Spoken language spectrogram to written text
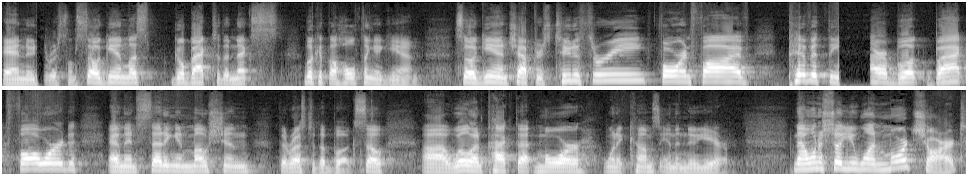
and new Jerusalem. So, again, let's go back to the next, look at the whole thing again. So, again, chapters 2 to 3, 4 and 5 pivot the entire book back, forward, and then setting in motion the rest of the book. So, uh, we'll unpack that more when it comes in the new year. Now, I want to show you one more chart.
